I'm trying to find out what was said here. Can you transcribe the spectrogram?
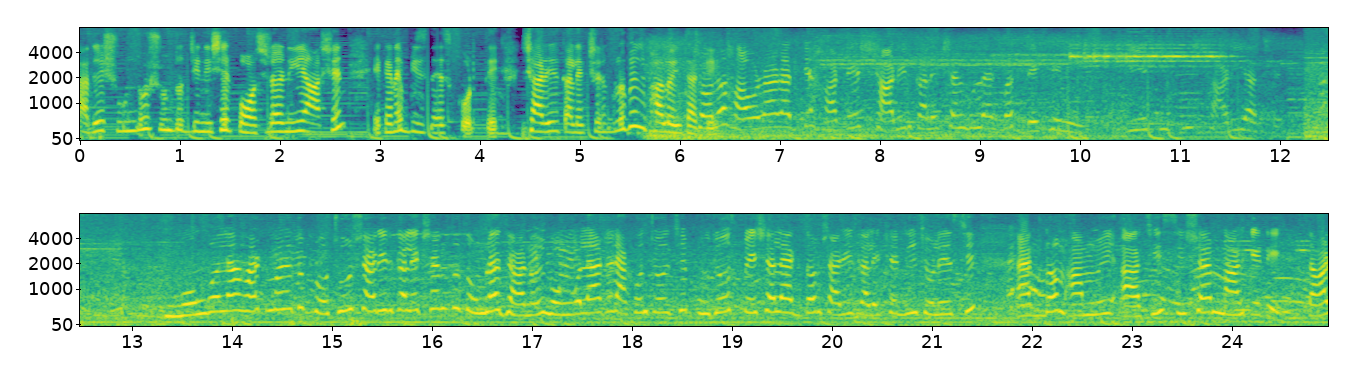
তাদের সুন্দর সুন্দর জিনিসের পচরা নিয়ে আসেন এখানে বিজনেস করতে। শাড়ির কালেকশনগুলো বেশ ভালোই থাকে। হাওড়ার আজকে হাটের শাড়ির কালেকশনগুলো একবার দেখে নিই। কি কি শাড়ি আছে। মঙ্গলা হাট মানে তো প্রচুর শাড়ির কালেকশন তো তোমরা জানোই মঙ্গলা হাটের এখন চলছে পুজো স্পেশাল একদম শাড়ির কালেকশন নিয়ে চলে এসেছি। একদম আমি আছি সিসাম মার্কেটে তার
